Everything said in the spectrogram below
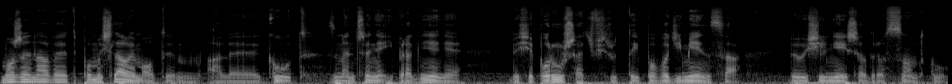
Może nawet pomyślałem o tym, ale głód, zmęczenie i pragnienie, by się poruszać wśród tej powodzi mięsa, były silniejsze od rozsądku.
